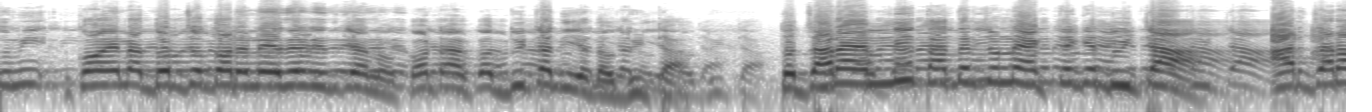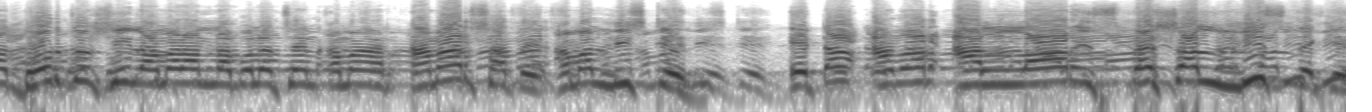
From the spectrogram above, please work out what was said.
তুমি কয় না, ধৈর্য ধরে না এদের কেন? কটা দুইটা দিয়ে দাও, দুইটা। তো যারা এমনি তাদের জন্য এক থেকে দুইটা। আর যারা ধৈর্যশীল, আমার আল্লাহ বলেছেন, আমার আমার সাথে, আমার লিস্টের এটা আমার আল্লাহর স্পেশাল লিস্ট থেকে।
